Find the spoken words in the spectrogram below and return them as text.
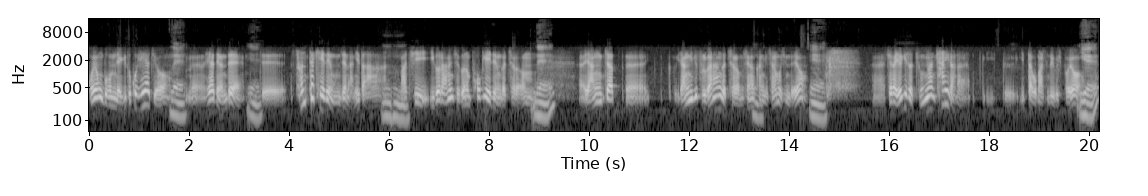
고용보험 얘기도 꼭 해야죠. 네. 네. 해야 되는데 예. 이제 선택해야 되는 문제는 아니다. 음흠. 마치 이걸 하면 저거는 포기해야 되는 것처럼 네. 양자 그 양립이 불가능한 것처럼 생각하는 게 잘못인데요. 예. 제가 여기서 중요한 차이가 하나 그 있다고 말씀드리고 싶어요. 예.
